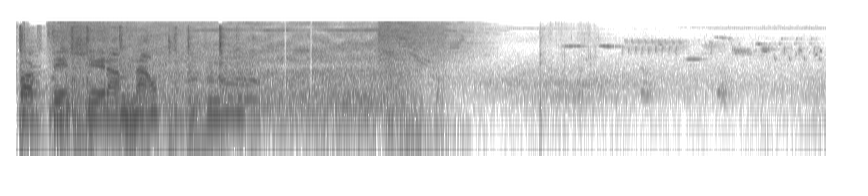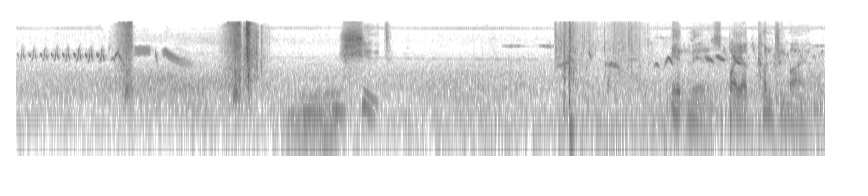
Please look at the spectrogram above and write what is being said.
Fuck this shit, I'm out. Shoot. It missed by a country mile.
